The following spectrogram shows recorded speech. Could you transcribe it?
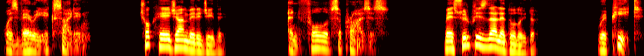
was very exciting çok heyecan vericiydi and full of surprises. Ve sürprizlerle doluydu. Repeat.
